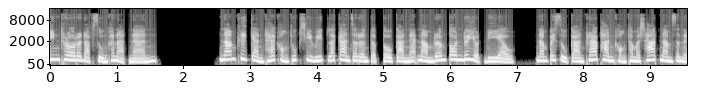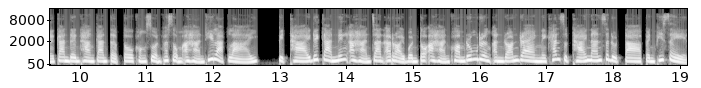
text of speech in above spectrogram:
อินโทรระดับสูงขนาดนั้น น้ำคือแก่นแท้ของทุกชีวิตและการเจริญเติบโตการแนะนำเริ่มต้นด้วยหยดเดียว นำไปสู่การแพร่พันธุ์ของธรรมชาตินำเสนอการเดินทางการเติบโตของส่วนผสมอาหารที่หลากหลาย ปิดท้ายด้วยการนึ่งอาหารจานอร่อยบนโต๊ะอาหารความรุ่งเรืองอันร้อนแรงในขั้นสุดท้ายนั้นสะดุดตาเป็นพิเศษ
